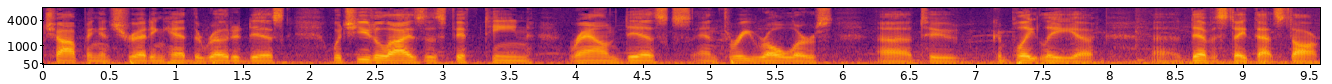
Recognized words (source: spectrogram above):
chopping and shredding head, the Rota disc, which utilizes 15 round discs and three rollers to completely uh, devastate that stock.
